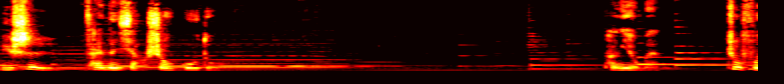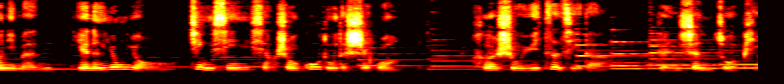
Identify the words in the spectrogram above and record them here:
于是才能享受孤独。朋友们，祝福你们也能拥有静心享受孤独的时光和属于自己的人生作品。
